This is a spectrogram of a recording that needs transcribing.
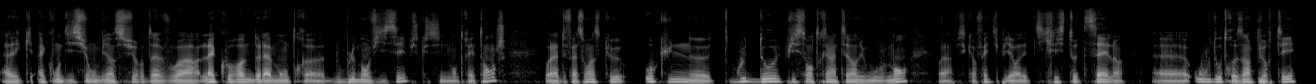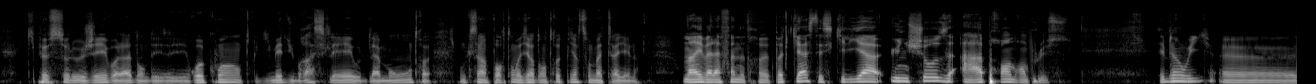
avec, à condition bien sûr d'avoir la couronne de la montre doublement vissée, puisque c'est une montre étanche. Voilà, de façon à ce que aucune goutte d'eau puisse entrer à l'intérieur du mouvement. Voilà, puisqu'en fait, il peut y avoir des petits cristaux de sel euh, ou d'autres impuretés qui peuvent se loger voilà, dans des recoins entre guillemets du bracelet ou de la montre. Donc c'est important, on va dire, d'entretenir son matériel. On arrive à la fin de notre podcast. Est-ce qu'il y a une chose à apprendre en plus? Eh bien oui, euh,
